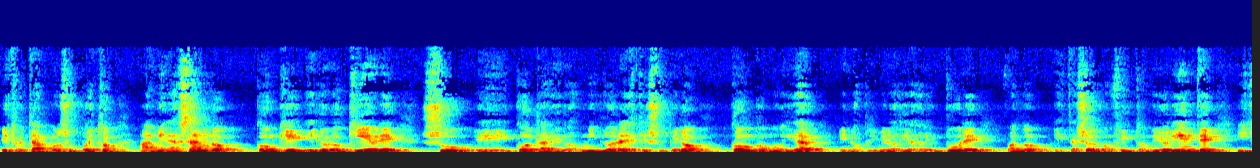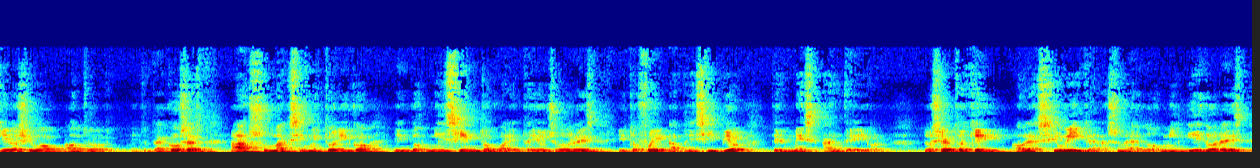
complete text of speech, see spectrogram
esto está por supuesto amenazando con que el oro quiebre su eh, cota de 2.000 dólares que superó con comodidad en los primeros días de octubre, cuando estalló el conflicto en Medio Oriente y que lo llevó a otros, otras cosas, a su máximo histórico en 2.148 dólares. Esto fue a principio del mes anterior. Lo cierto es que ahora se ubica en la zona de 2.010 dólares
